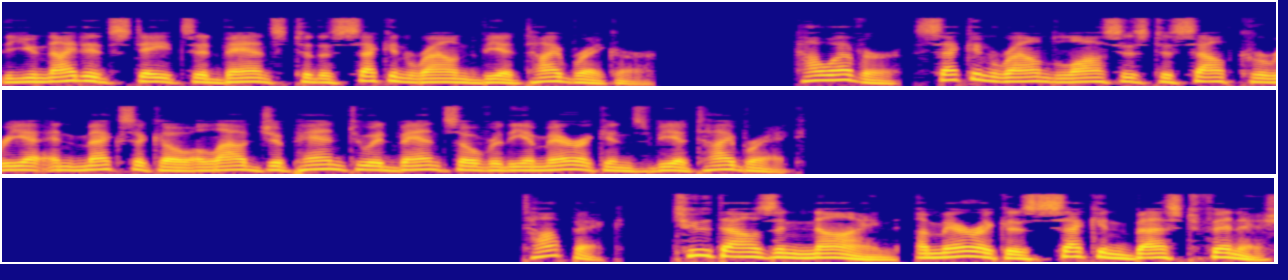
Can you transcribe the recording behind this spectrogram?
the United States advanced to the second round via tiebreaker. However, second-round losses to South Korea and Mexico allowed Japan to advance over the Americans via tiebreak. 2009 America's second best finish.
